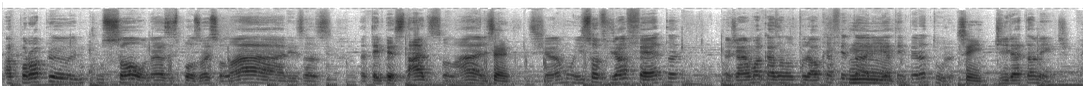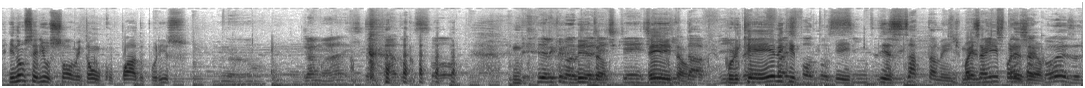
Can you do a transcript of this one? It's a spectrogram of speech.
a própria, o Sol, né, as explosões solares, as tempestades solares, Certo. que se chamam, isso já afeta, já é uma causa natural que afetaria Hum. a temperatura. Sim. Diretamente. E não seria o Sol, então, o culpado por isso? Não, jamais. Coitado do Sol. Ele que mantém Então, a gente quente, ele então, que dá vida, porque ele, ele faz que- fotossíntese. exatamente. que Mas aí, por exemplo, coisa.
